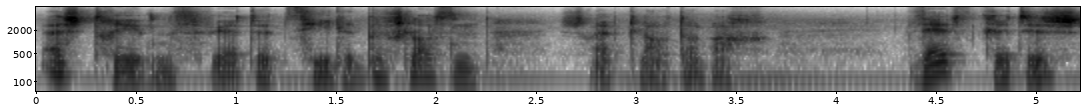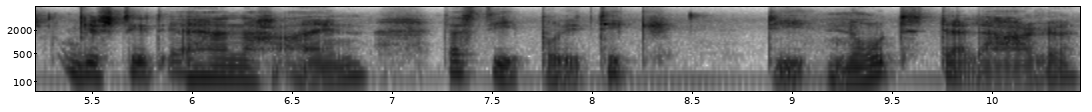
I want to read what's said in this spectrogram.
erstrebenswerte Ziele beschlossen, schreibt Lauterbach. Selbstkritisch gesteht er hernach ein, dass die Politik die Not der Lage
